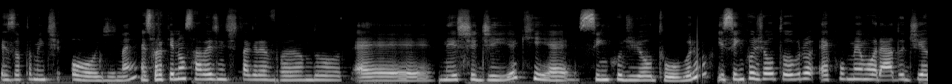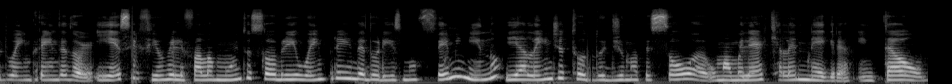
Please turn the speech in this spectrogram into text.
exatamente hoje, né? Mas para quem não sabe, a gente está gravando é, neste dia que é 5 de outubro e 5 de outubro outubro é comemorado o Dia do Empreendedor. E esse filme ele fala muito sobre o empreendedorismo feminino e além de tudo de uma pessoa, uma mulher que ela é negra. Então,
